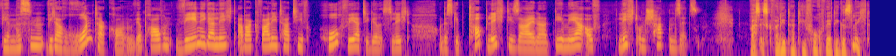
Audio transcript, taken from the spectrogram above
wir müssen wieder runterkommen. Wir brauchen weniger Licht, aber qualitativ hochwertiges Licht. Und es gibt Top-Lichtdesigner, die mehr auf Licht und Schatten setzen. Was ist qualitativ hochwertiges Licht?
